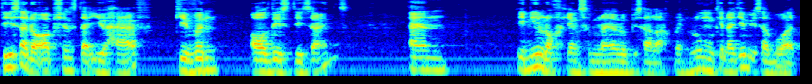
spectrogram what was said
these are the options that you have given all these designs. And ini loh yang sebenarnya lu bisa lakuin. Lu mungkin aja bisa buat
